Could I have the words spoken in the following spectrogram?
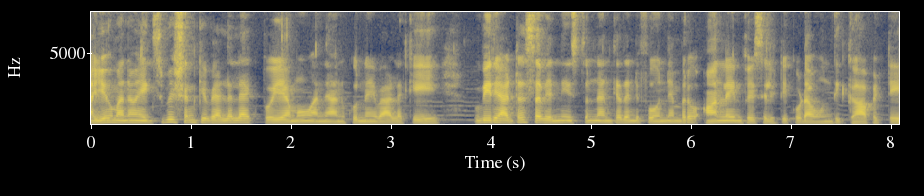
అయ్యో మనం ఎగ్జిబిషన్కి వెళ్ళలేకపోయాము అని అనుకునే వాళ్ళకి వీరి అడ్రస్ అవన్నీ ఇస్తున్నాను కదండి. ఫోన్ నెంబరు ఆన్లైన్ ఫెసిలిటీ కూడా ఉంది కాబట్టి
